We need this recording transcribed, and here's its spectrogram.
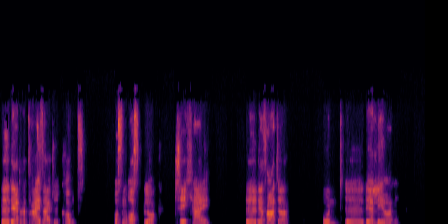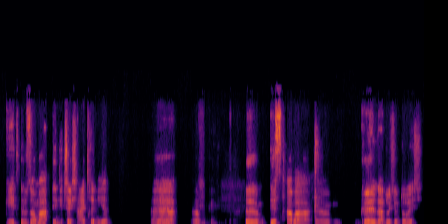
äh, der Dreiseite kommt aus dem Ostblock, Tschechei, äh, der Vater. Und äh, der Leon geht im Sommer in die Tschechei trainieren. Ja, ja, ja. ja. Okay. Ähm, ist aber ähm, Kölner durch und durch.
